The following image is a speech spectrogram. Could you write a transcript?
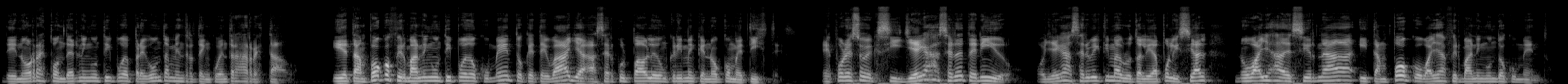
de no responder ningún tipo de pregunta mientras te encuentras arrestado. Y de tampoco firmar ningún tipo de documento que te vaya a ser culpable de un crimen que no cometiste. Es por eso que si llegas a ser detenido o llegas a ser víctima de brutalidad policial, no vayas a decir nada y tampoco vayas a firmar ningún documento.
